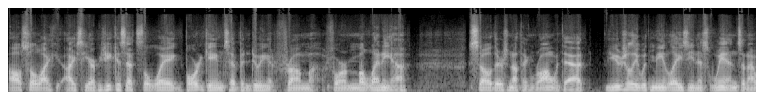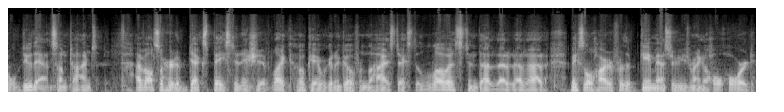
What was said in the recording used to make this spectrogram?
also like ICRPG because that's the way board games have been doing it from for millennia. So there's nothing wrong with that. Usually with me laziness wins and I will do that sometimes. I've also heard of dex based initiative like okay, we're going to go from the highest dex to the lowest and da da da da da. Makes it a little harder for the game master if he's running a whole horde,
